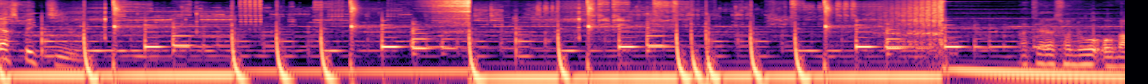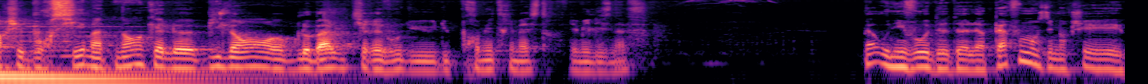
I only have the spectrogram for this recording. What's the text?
perspective. Intéressons-nous au marché boursier maintenant. Quel bilan global tirez-vous du, premier trimestre 2019 ben, Au niveau de, la performance des marchés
